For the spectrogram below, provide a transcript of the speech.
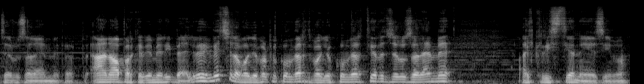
Gerusalemme per... Ah no, perché abbiamo i ribelli. Beh, invece la voglio proprio convertire, voglio convertire Gerusalemme al cristianesimo.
